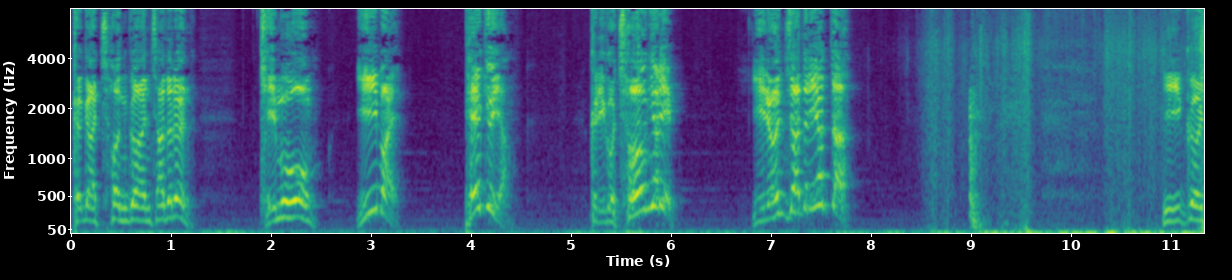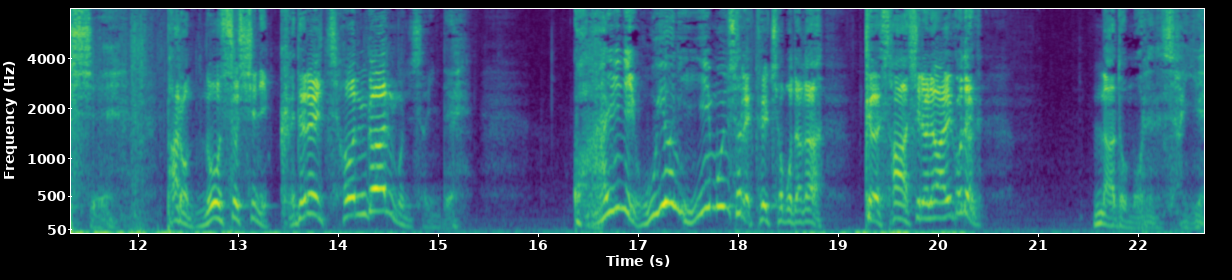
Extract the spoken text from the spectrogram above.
그가 천거한 자들은 김우홍, 이발, 배규양, 그리고 정열입 이런 자들이었다. 이것이 바로 노수신이 그들을 천거한 문서인데 과인이 우연히 이 문서를 들춰보다가 그 사실을 알고는 나도 모르는 사이에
